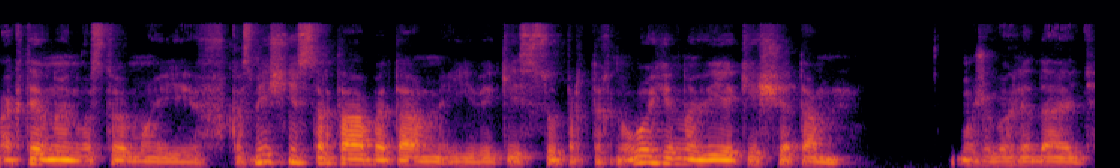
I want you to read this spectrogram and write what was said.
активно інвестуємо і в космічні стартапи, там, і в якісь супертехнології нові, які ще там може виглядають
